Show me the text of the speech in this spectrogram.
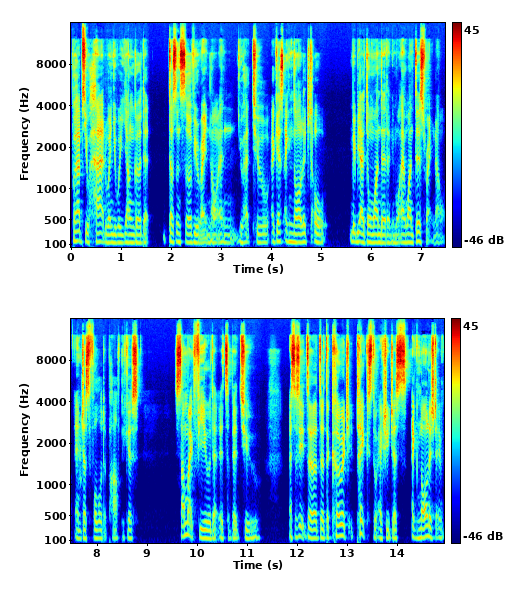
perhaps you had when you were younger that doesn't serve you right now, and you had to, I guess, acknowledge, that, oh, maybe I don't want that anymore. I want this right now, and just follow the path because some might feel that it's a bit too as I said, the, the, the courage it takes to actually just acknowledge that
